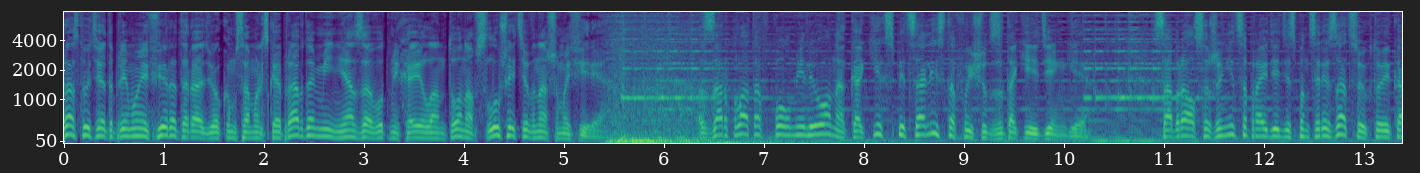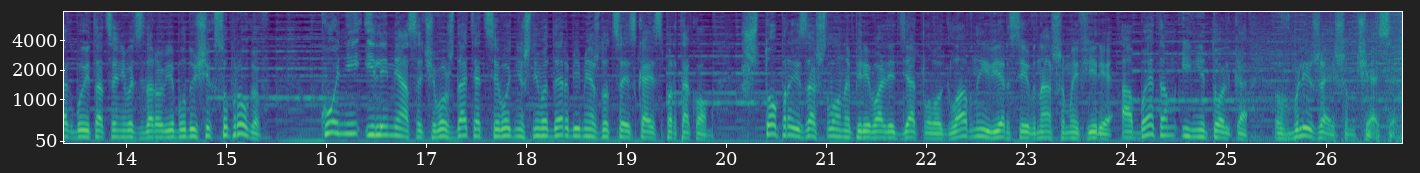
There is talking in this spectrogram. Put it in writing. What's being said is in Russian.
Здравствуйте, это прямой эфир, это радио «Комсомольская правда». Меня зовут Михаил Антонов. Слушайте в нашем эфире. Зарплата в полмиллиона. Каких специалистов ищут за такие деньги? Собрался жениться, пройди диспансеризацию. Кто и как будет оценивать здоровье будущих супругов? Кони или мясо? Чего ждать от сегодняшнего дерби между ЦСКА и «Спартаком»? Что произошло на перевале Дятлова? Главные версии в нашем эфире. Об этом и не только в ближайшем часе.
